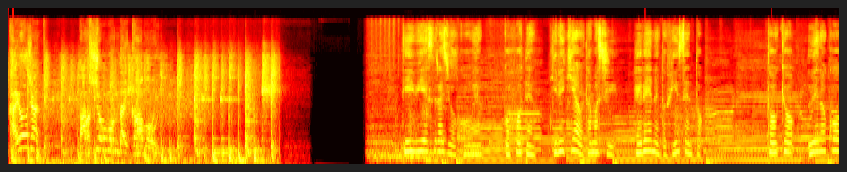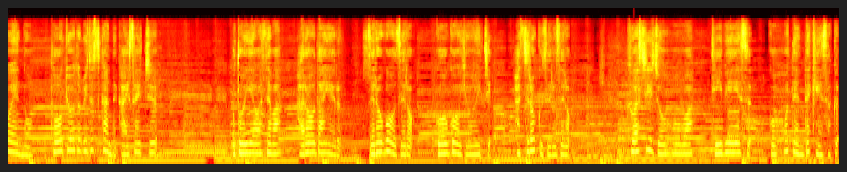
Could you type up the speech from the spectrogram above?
火曜ジャンク爆笑問題カーボーイ。TBS ラジオ公演ゴッホ展響き合う魂ヘレーネとフィンセント。東京上野公園の東京都美術館で開催中。お問い合わせはハローダイヤル050-5541-8600詳しい情報は TBS ゴッホ展で検索。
